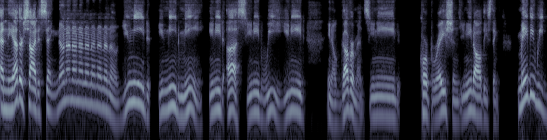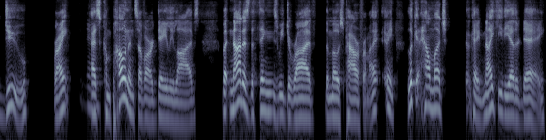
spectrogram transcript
And the other side is saying no no no no no no no no no. You need you need me. You need us. You need we. You need you know governments. You need corporations. You need all these things. Maybe we do right yeah. as components of our daily lives, but not as the things we derive the most power from. I, I mean, look at how much. Okay, Nike the other day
